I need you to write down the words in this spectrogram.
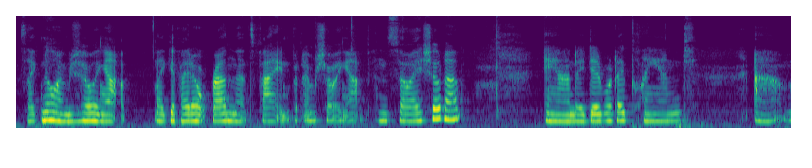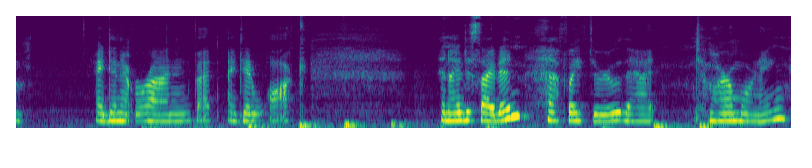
it's like, no, I'm showing up. Like if I don't run, that's fine, but I'm showing up. And so I showed up and I did what I planned. Um, I didn't run, but I did walk. And I decided halfway through that tomorrow morning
